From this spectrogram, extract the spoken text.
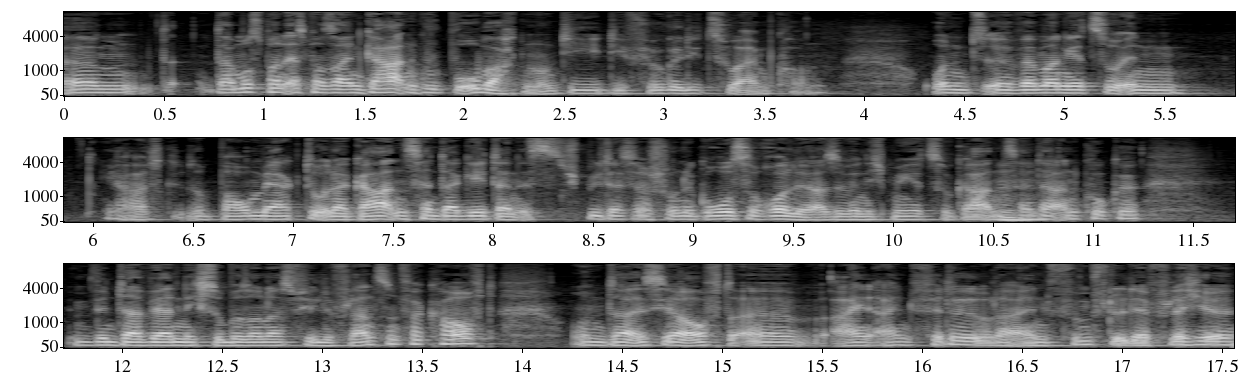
ähm, da muss man erstmal seinen Garten gut beobachten und die, die Vögel, die zu einem kommen. Und äh, wenn man jetzt so in ja, so Baumärkte oder Gartencenter geht, dann ist, spielt das ja schon eine große Rolle. Also wenn ich mir jetzt so Gartencenter mhm. angucke, im Winter werden nicht so besonders viele Pflanzen verkauft und da ist ja oft äh, ein, ein Viertel oder ein Fünftel der Fläche,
